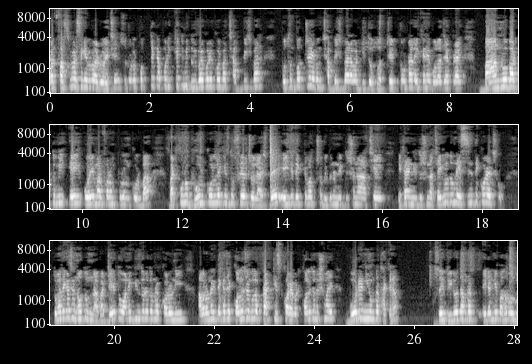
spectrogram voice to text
কারণ ফার্স্ট পেপার সেকেন্ড পেপার রয়েছে। সো টোটাল প্রত্যেকটা পরীক্ষায় তুমি দুইবার করে করবা ছাব্বিশ বার প্রথম পত্রে এবং ছাব্বিশ বার আবার দ্বিতীয় পত্রে। টোটাল এখানে বলা যায় প্রায় বান্ন বার তুমি এই ওএমআর ফর্ম পূরণ করবা। বাট কোনো ভুল করলে কিন্তু ফেল চলে আসবে। এই যে দেখতে পাচ্ছ, বিভিন্ন নির্দেশনা আছে, এখানে নির্দেশনা আছে। এগুলো তোমরা এসএসসি তে করেছ। তোমাদের কাছে নতুন না বাট যেহেতু অনেকদিন ধরে তোমরা করনি, আবার অনেক দেখা যায় কলেজে এগুলো প্র্যাকটিস করে বাট কলেজ অনেক সময় বোর্ডের নিয়মটা থাকে না। সো এই ভিডিওতে আমরা এটা নিয়ে কথা বলব।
